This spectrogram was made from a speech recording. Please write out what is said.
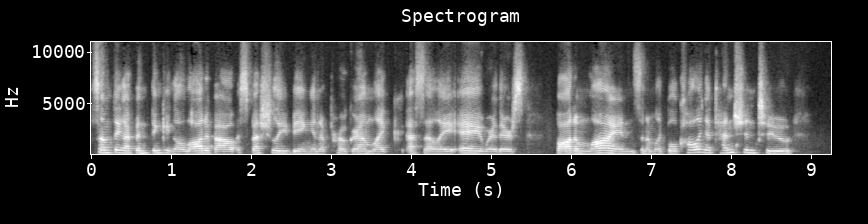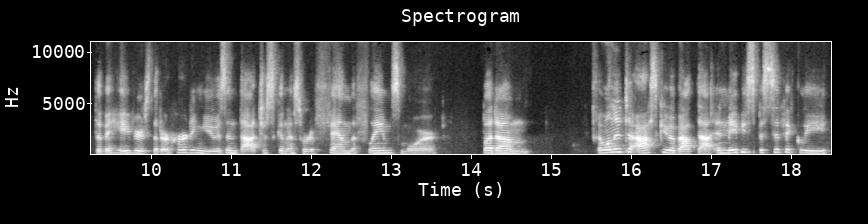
something i've been thinking a lot about especially being in a program like slaa where there's bottom lines. And i'm like well calling attention to the behaviors that are hurting you isn't that just going to sort of fan the flames more but um, i wanted to ask you about that and maybe specifically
